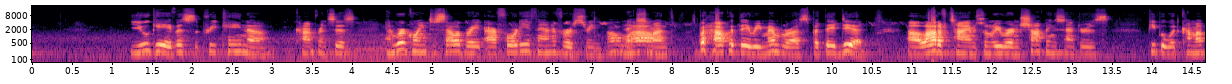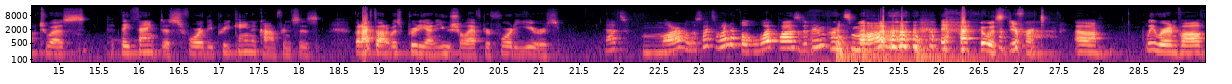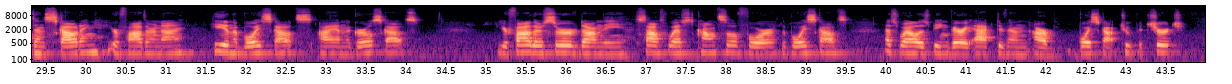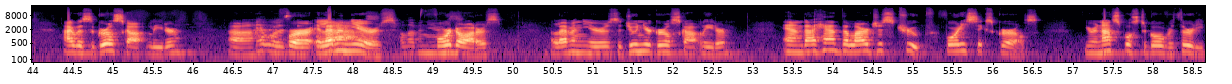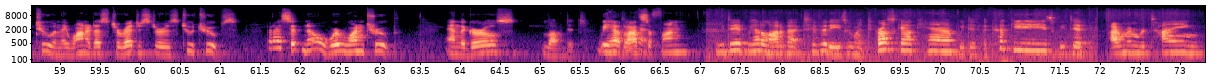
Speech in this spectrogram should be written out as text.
You gave us the pre Cana conferences, and we're going to celebrate our 40th anniversary oh, next wow. month. But how could they remember us? But they did. A lot of times when we were in shopping centers, people would come up to us. They thanked us for the pre Cana conferences. But I thought it was pretty unusual after 40 years. That's marvelous. That's wonderful. What positive imprints, Mom? it was different. Uh, we were involved in scouting, your father and I. He in the Boy Scouts, I in the Girl Scouts. Your father served on the Southwest Council for the Boy Scouts, as well as being very active in our Boy Scout troop at church. I was the Girl Scout leader uh, for 11 years, 11 years. Four daughters. 11 years, a junior Girl Scout leader, and I had the largest troop, 46 girls. You're not supposed to go over 32, and they wanted us to register as two troops. But I said, no, we're one troop. And the girls loved it. We had lots of fun. We did. We had a lot of activities. We went to Girl Scout camp. We did the cookies. We did, I remember tying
